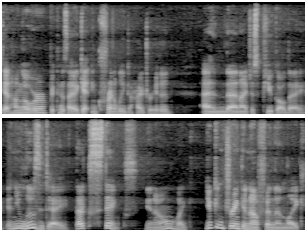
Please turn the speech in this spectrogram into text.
get hungover because I get incredibly dehydrated, and then I just puke all day, and you lose a day. That stinks, you know. Like you can drink enough and then like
